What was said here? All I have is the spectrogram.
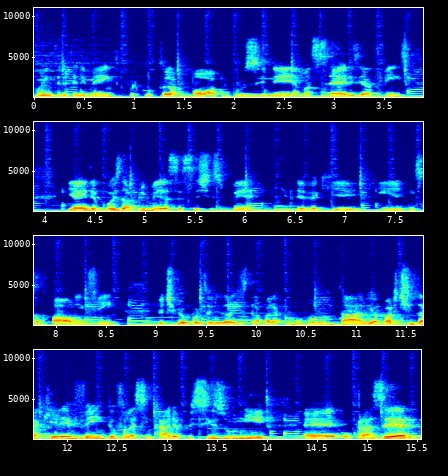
por entretenimento, por cultura pop, por cinema, séries e afins. E aí, depois da primeira CCXP, que teve aqui em São Paulo, enfim, eu tive a oportunidade de trabalhar como voluntário. E a partir daquele evento, eu falei assim, cara, eu preciso unir é, o prazer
